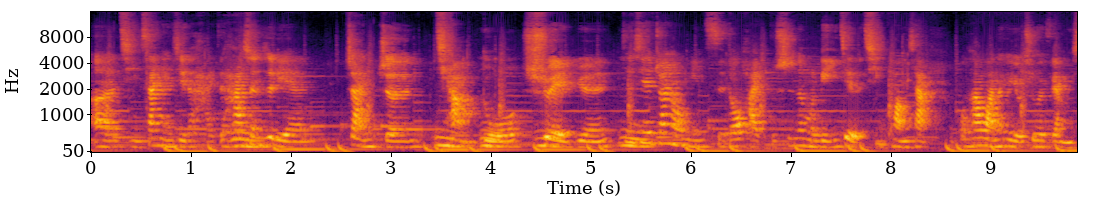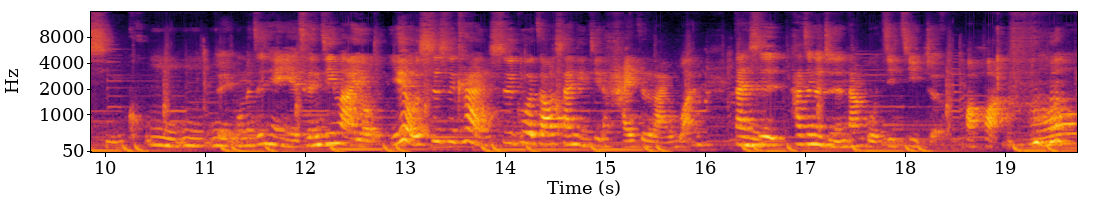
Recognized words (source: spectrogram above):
呃，请三年级的孩子，他甚至连战争、抢夺、嗯、水源、嗯、这些专有名词都还不是那么理解的情况下。哦，他玩那个游戏会非常辛苦。嗯嗯，嗯，对，我们之前也曾经啦，有也有试试看，试过招三年级的孩子来玩，但是他真的只能当国际记者画画。哦，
